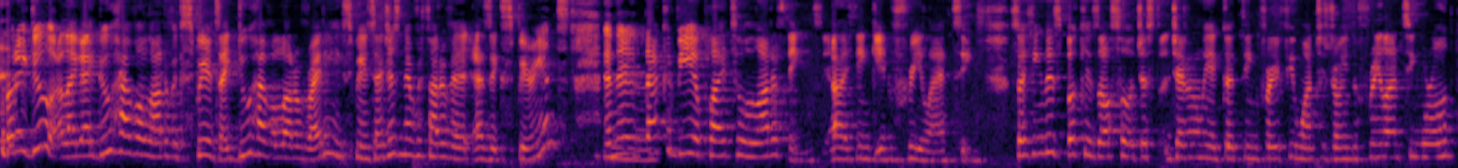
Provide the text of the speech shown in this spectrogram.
but I do like I do have a lot of experience. I do have a lot of writing experience. I just never thought of it as experience, and then mm-hmm. that could be applied to a lot of things. I think in freelancing. So I think this book is also just generally a good thing for if you want to join the freelancing world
